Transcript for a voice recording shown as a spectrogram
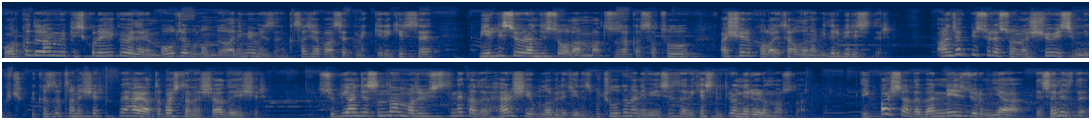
Korku, dram ve psikolojik öğelerin bolca bulunduğu animemizden kısaca bahsetmek gerekirse, bir lise öğrencisi olan Matsuzaka Satou aşırı kolay tavlanabilir birisidir. Ancak bir süre sonra Shio isimli küçük bir kızla tanışır ve hayatı baştan aşağı değişir. Sübyancasından mazoşistine kadar her şeyi bulabileceğiniz bu çılgın animeyi sizlere kesinlikle öneriyorum dostlar. İlk başlarda ben ne izliyorum ya deseniz de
